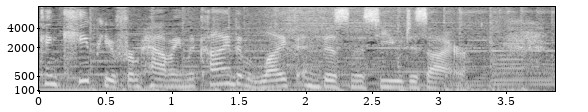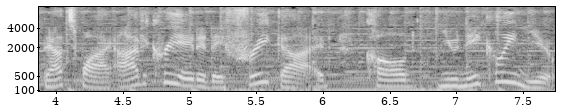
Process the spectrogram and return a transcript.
can keep you from having the kind of life and business you desire. That's why I've created a free guide called Uniquely You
